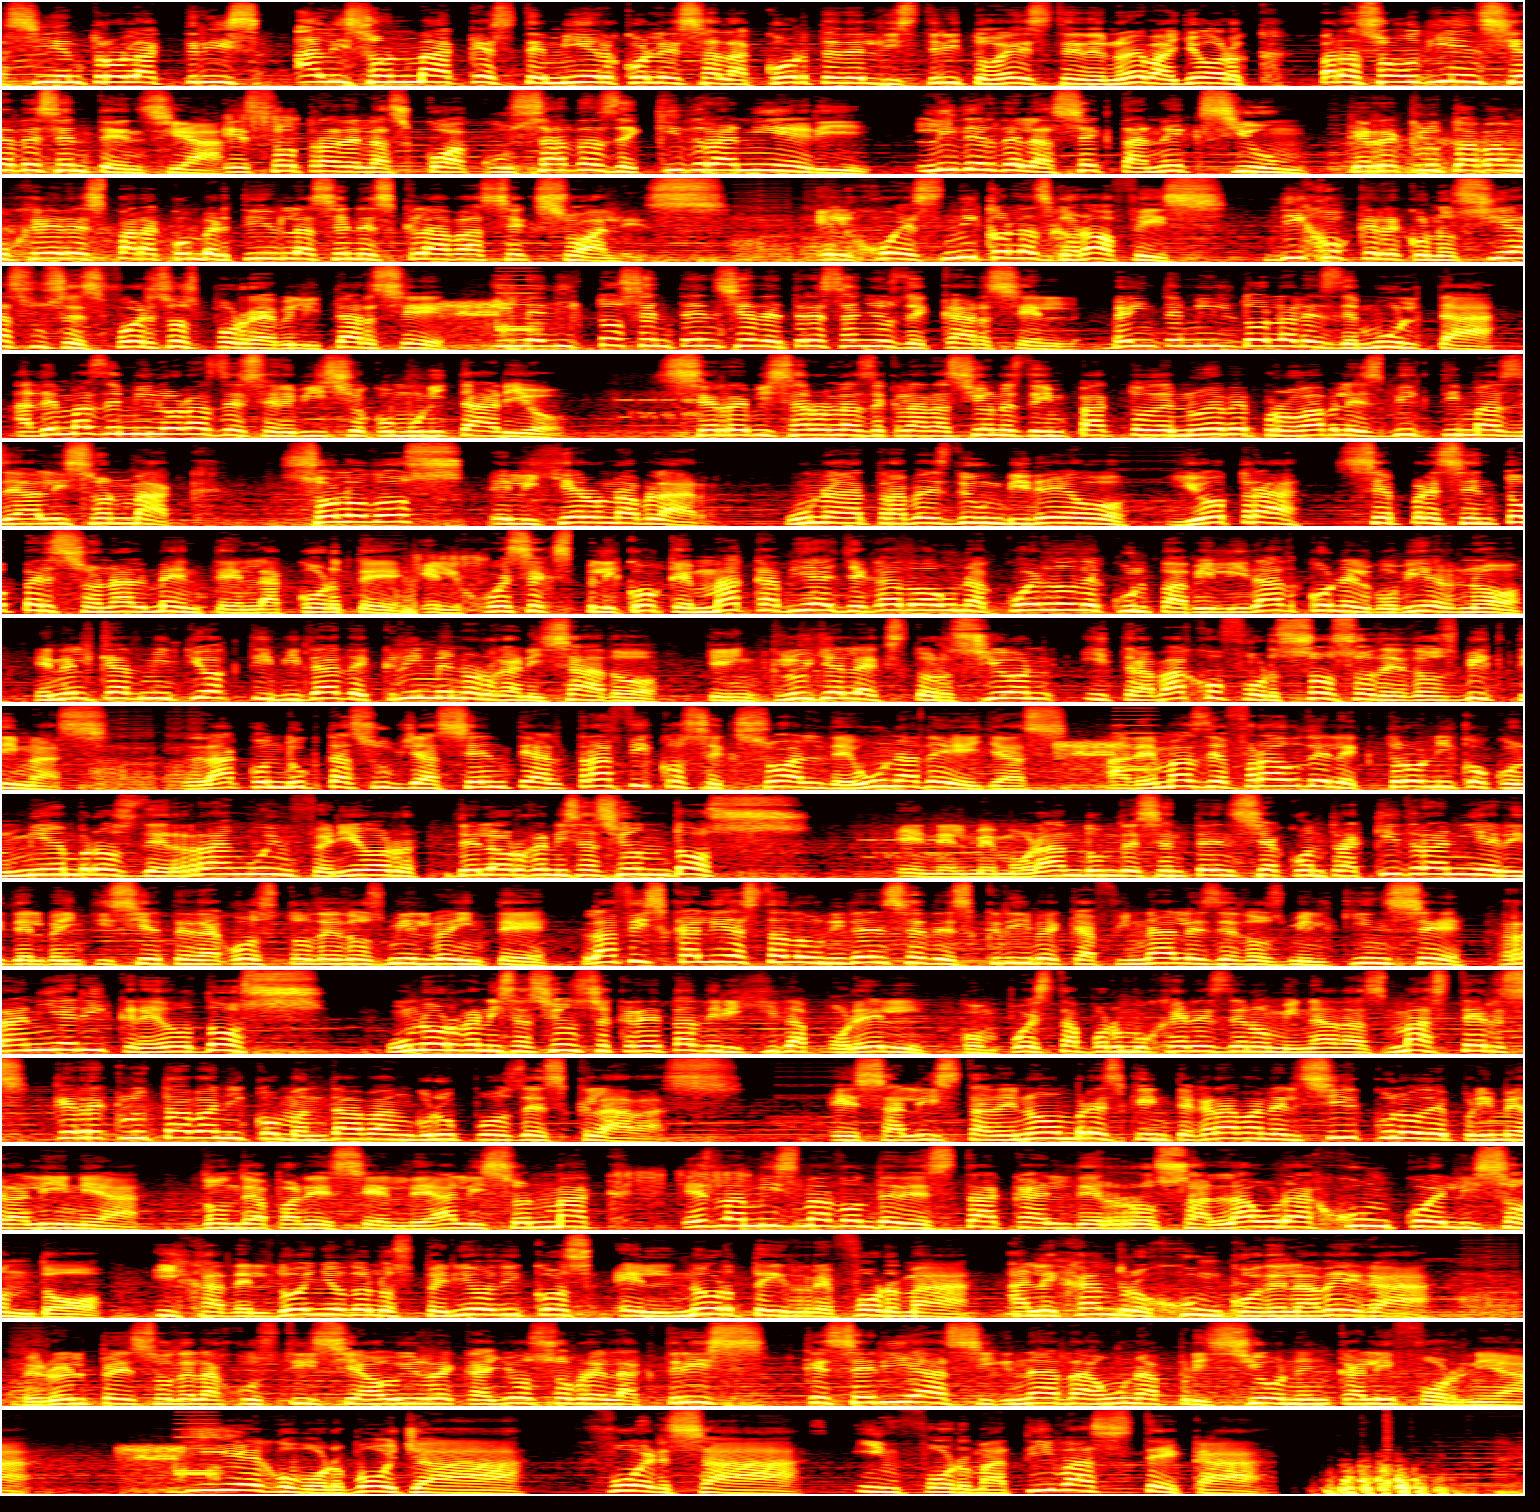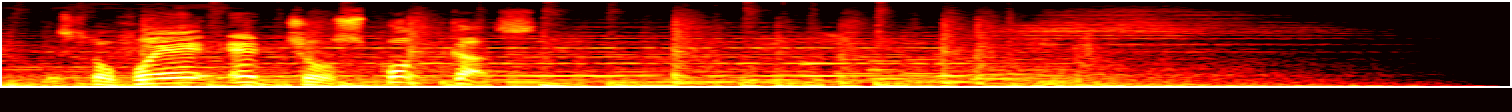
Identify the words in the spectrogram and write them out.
Así entró la actriz Alison Mack este miércoles a la Corte del Distrito Este de Nueva York para su audiencia de sentencia. Es otra de las coacusadas de Kid Ranieri, líder de la secta Nexium, que reclutaba mujeres para convertirlas en esclavas sexuales. El juez Nicholas Gorofis dijo que reconocía sus esfuerzos por rehabilitarse y le dictó sentencia de tres años de cárcel, 20 mil dólares de multa, además de mil horas de servicio comunitario. Se revisaron las declaraciones de impacto de nueve probables víctimas de Alison Mack. Solo dos eligieron hablar, una a través de un video y otra se presentó personalmente en la corte. El juez explicó que Mack había llegado a un acuerdo de culpabilidad con el gobierno en el que admitió actividad de crimen organizado, que incluye la extorsión y trabajo forzoso de dos víctimas, la conducta subyacente al tráfico sexual de una de ellas, además de fraude electrónico con miembros de rango inferior de la organización 2. En el memorándum de sentencia contra Kid Ranieri del 27 de agosto de 2020, la Fiscalía estadounidense describe que a finales de 2015, Ranieri creó dos. Una organización secreta dirigida por él, compuesta por mujeres denominadas Masters, que reclutaban y comandaban grupos de esclavas. Esa lista de nombres que integraban el círculo de primera línea, donde aparece el de Alison Mack, es la misma donde destaca el de Rosa Laura Junco Elizondo, hija del dueño de los periódicos El Norte y Reforma, Alejandro Junco de la Vega. Pero el peso de la justicia hoy recayó sobre la actriz, que sería asignada a una prisión en California. Diego Borbolla, Fuerza Informativa Azteca. Esto fue Hechos Podcast.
